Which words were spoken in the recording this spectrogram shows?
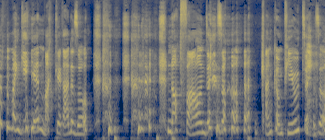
mein Gehirn macht gerade so not found, so can compute, so.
